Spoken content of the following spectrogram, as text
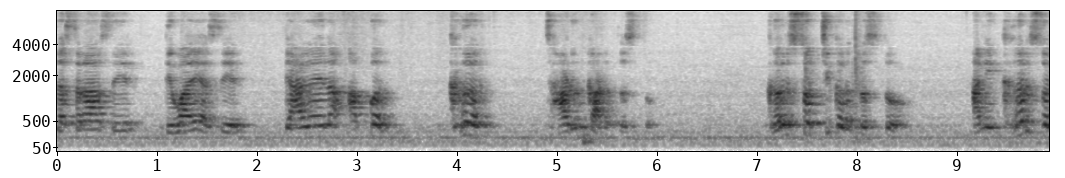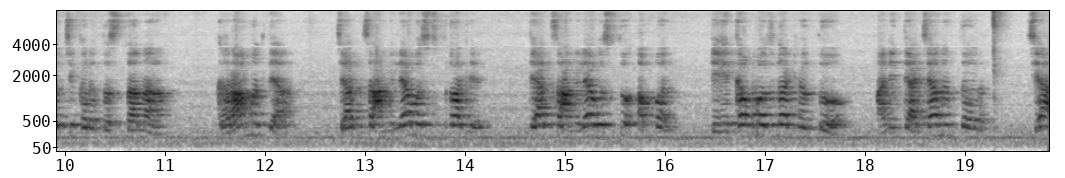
दसरा असेल दिवाळी असेल त्यावेळेला आपण घर झाडून काढत असतो. घर स्वच्छ करत असतो. आणि घर स्वच्छ करत असताना घरामधल्या ज्या चांगल्या वस्तू आहेत त्या चांगल्या वस्तू आपण एका बाजूला ठेवतो आणि त्याच्यानंतर ज्या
